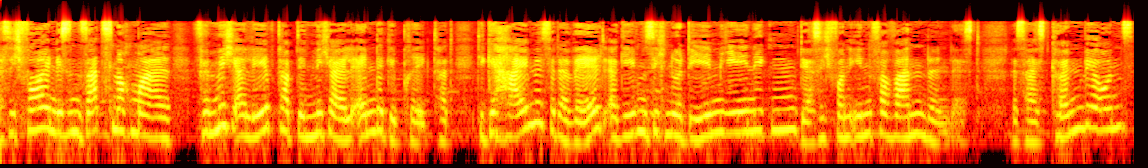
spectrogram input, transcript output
dass ich vorhin diesen Satz nochmal für mich erlebt habe, den Michael Ende geprägt hat. Die Geheimnisse der Welt ergeben sich nur demjenigen, der sich von ihnen verwandeln lässt. Das heißt, können wir uns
